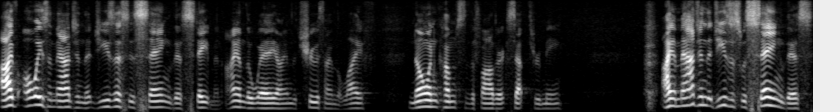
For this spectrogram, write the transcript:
I've always imagined that Jesus is saying this statement I am the way, I am the truth, I am the life. No one comes to the Father except through me. I imagine that Jesus was saying this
